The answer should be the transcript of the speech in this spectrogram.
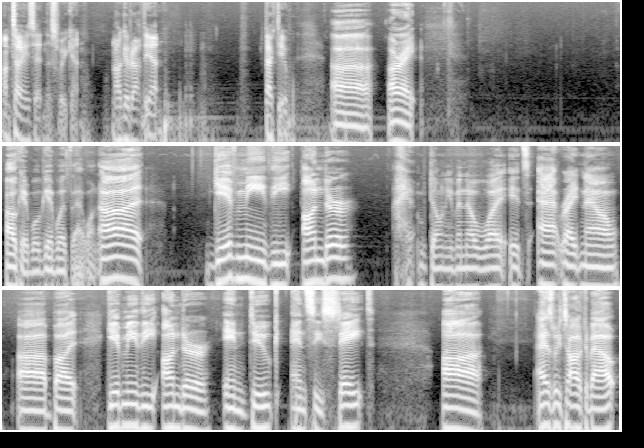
I'm telling you is hitting this weekend. And I'll give it out at the end. Back to you. Uh, all right. Okay, we'll give with that one. Uh, give me the under. I don't even know what it's at right now. Uh, but give me the under in Duke NC State. Uh, as we talked about,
